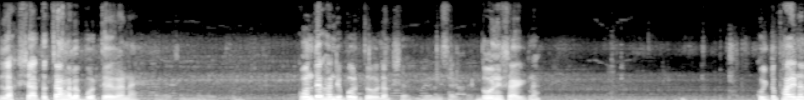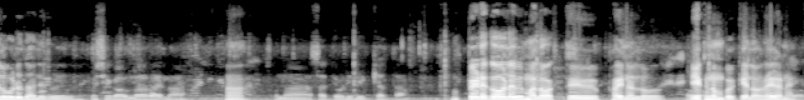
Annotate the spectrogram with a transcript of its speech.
लक्ष आता चांगलं पोहतोय का नाही? हो, चांगलं होतं. कोणत्या खांदी पोहतो लक्ष? दोन्ही साईड दोन्ही साईड ना? कुठं फायनल कुठं झाले कशी गावला राहिला. हां. पुन्हा सातेवाडी एक खेळता पेडगावला बी मला वाटतं फायनल एक नंबर केला होता है का नाही? हो.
